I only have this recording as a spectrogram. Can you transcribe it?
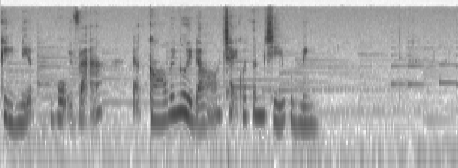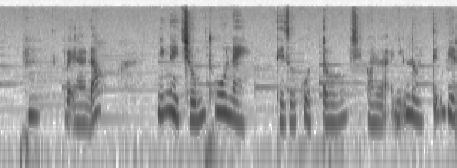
kỷ niệm vội vã đã có với người đó chạy qua tâm trí của mình. Vậy là đó. Những ngày chớm thu này, thế giới của tớ chỉ còn lại những lời tiễn biệt.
